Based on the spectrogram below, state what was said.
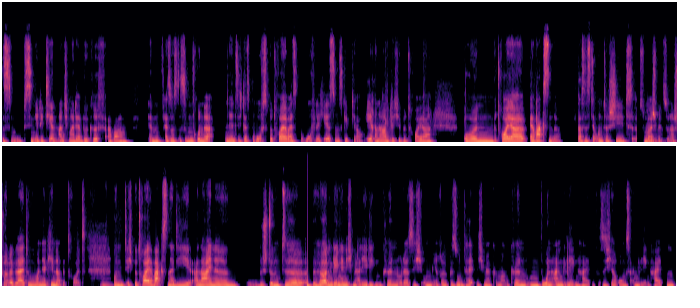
Das ist ein bisschen irritierend manchmal der Begriff, aber ähm, also es ist im Grunde nennt sich das Berufsbetreuer, weil es beruflich ist. Und es gibt ja auch ehrenamtliche Betreuer und Betreuer Erwachsene. Das ist der Unterschied zum mhm. Beispiel zu einer Schulbegleitung, wo man ja Kinder betreut. Mhm. Und ich betreue Erwachsene, die alleine bestimmte Behördengänge nicht mehr erledigen können oder sich um ihre Gesundheit nicht mehr kümmern können, um Wohnangelegenheiten, Versicherungsangelegenheiten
